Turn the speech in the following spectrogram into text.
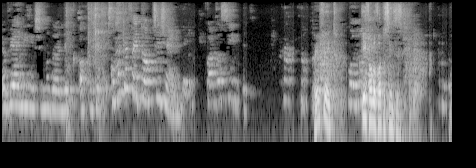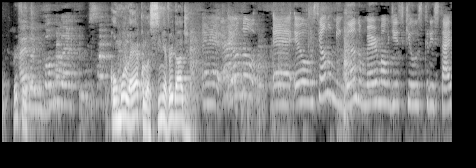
eu vi ali em cima do oxigênio. Como é que é feito o oxigênio? Fotossíntese. Perfeito. Quem falou fotossíntese? Perfeito. Com moléculas. Com moléculas, sim, é verdade. É, meu irmão disse que os cristais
